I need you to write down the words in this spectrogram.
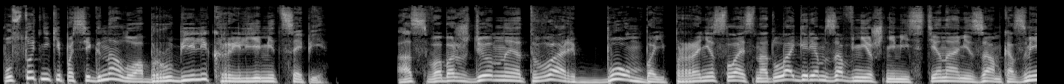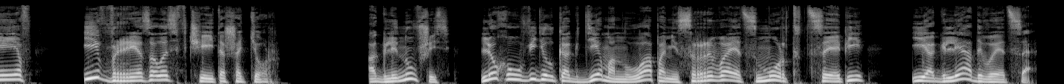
пустотники по сигналу обрубили крыльями цепи. Освобожденная тварь бомбой пронеслась над лагерем за внешними стенами замка змеев и врезалась в чей-то шатер. Оглянувшись, Леха увидел, как демон лапами срывает с морд цепи и оглядывается,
